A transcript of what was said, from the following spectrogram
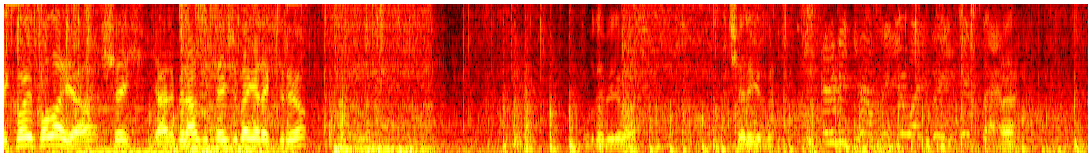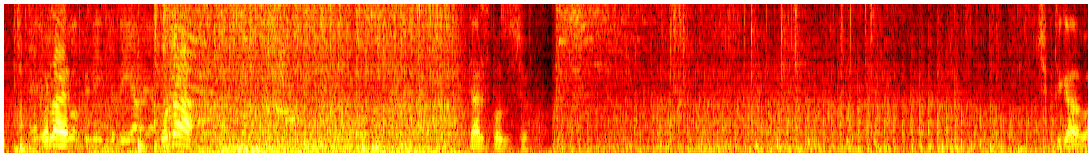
Recoil kolay ya. Şey yani birazcık tecrübe gerektiriyor. Burada biri var. İçeri girdi. He. Burada. Burada. Ters pozisyon. Çıktı galiba.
